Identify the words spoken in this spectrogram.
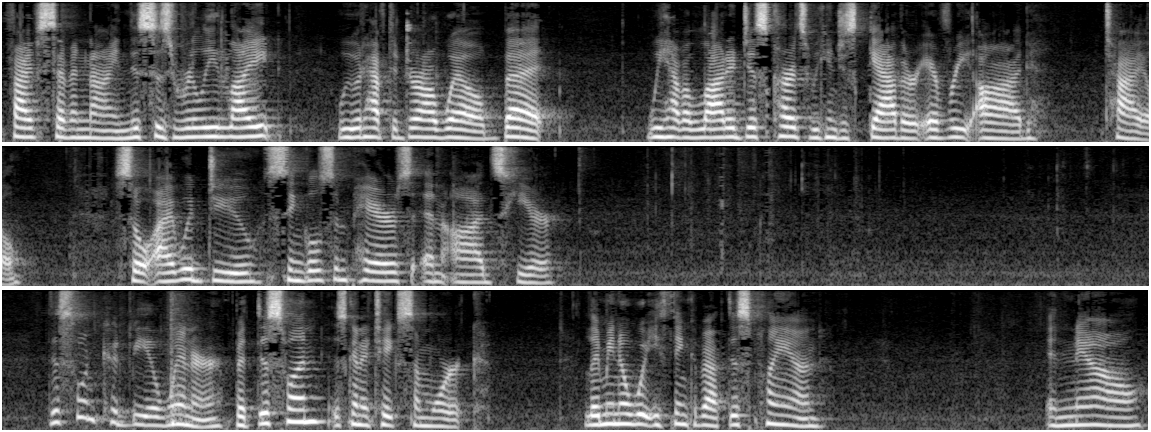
579. This is really light. We would have to draw well, but we have a lot of discards. We can just gather every odd tile. So I would do singles and pairs and odds here. This one could be a winner, but this one is going to take some work. Let me know what you think about this plan. And now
